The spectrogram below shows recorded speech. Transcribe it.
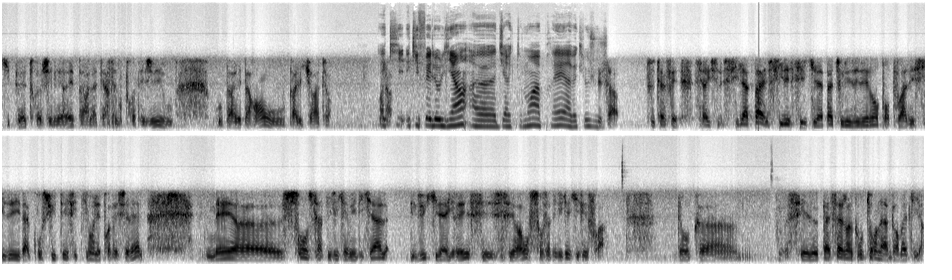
qui peut être générée par la personne protégée ou, ou par les parents ou par les curateurs. Et, qui, fait le lien directement après avec le juge. C'est ça. Tout à fait. S'il a pas, s'il estime qu'il n'a pas tous les éléments pour pouvoir décider, il va consulter effectivement les professionnels. Mais euh, son certificat médical, vu qu'il a agréé, c'est vraiment son certificat qui fait foi. Donc euh, c'est le passage incontournable, on va dire.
